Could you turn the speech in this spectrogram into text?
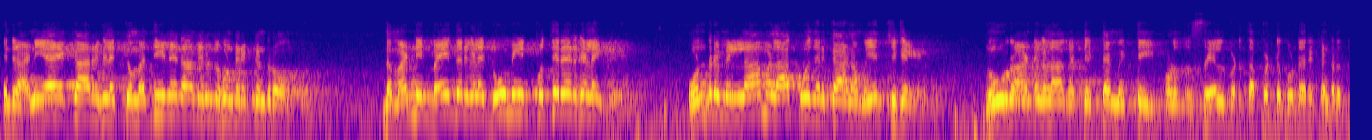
என்று அநியாயக்காரர்களுக்கு மத்தியிலே நாம் இருந்து கொண்டிருக்கின்றோம். இந்த மண்ணின் மைந்தர்களை பூமியின் புத்திரர்களை ஒன்றுமில்லாமல் ஆக்குவதற்கான முயற்சிகள் நூறு ஆண்டுகளாக திட்டமிட்டு இப்பொழுது செயல்படுத்தப்பட்டு கொண்டிருக்கின்றது.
